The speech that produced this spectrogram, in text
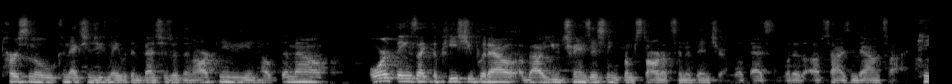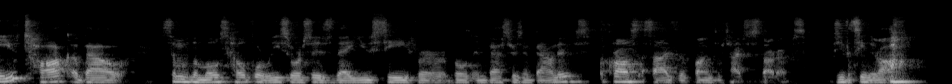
personal connections you've made with investors within our community and help them out, or things like the piece you put out about you transitioning from startups into venture what that's what are the upsides and downsides. Can you talk about some of the most helpful resources that you see for both investors and founders across the sides of funds or types of startups? Because you've seen it all.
